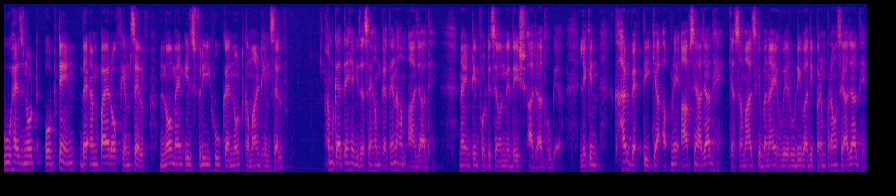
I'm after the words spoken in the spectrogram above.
who has not obtain the empire of himself no man is free who can not command himself हम कहते हैं कि जैसे हम कहते हैं ना, हम आज़ाद हैं। 1947 में देश आज़ाद हो गया। लेकिन हर व्यक्ति क्या अपने आप से आज़ाद है? क्या समाज के बनाए हुए रूढ़ीवादी परंपराओं से आज़ाद है?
